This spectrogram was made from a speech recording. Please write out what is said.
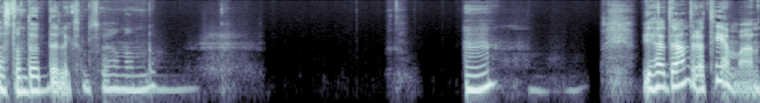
Fast han dödde liksom så är han ändå. Mm. Vi hade andra teman.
